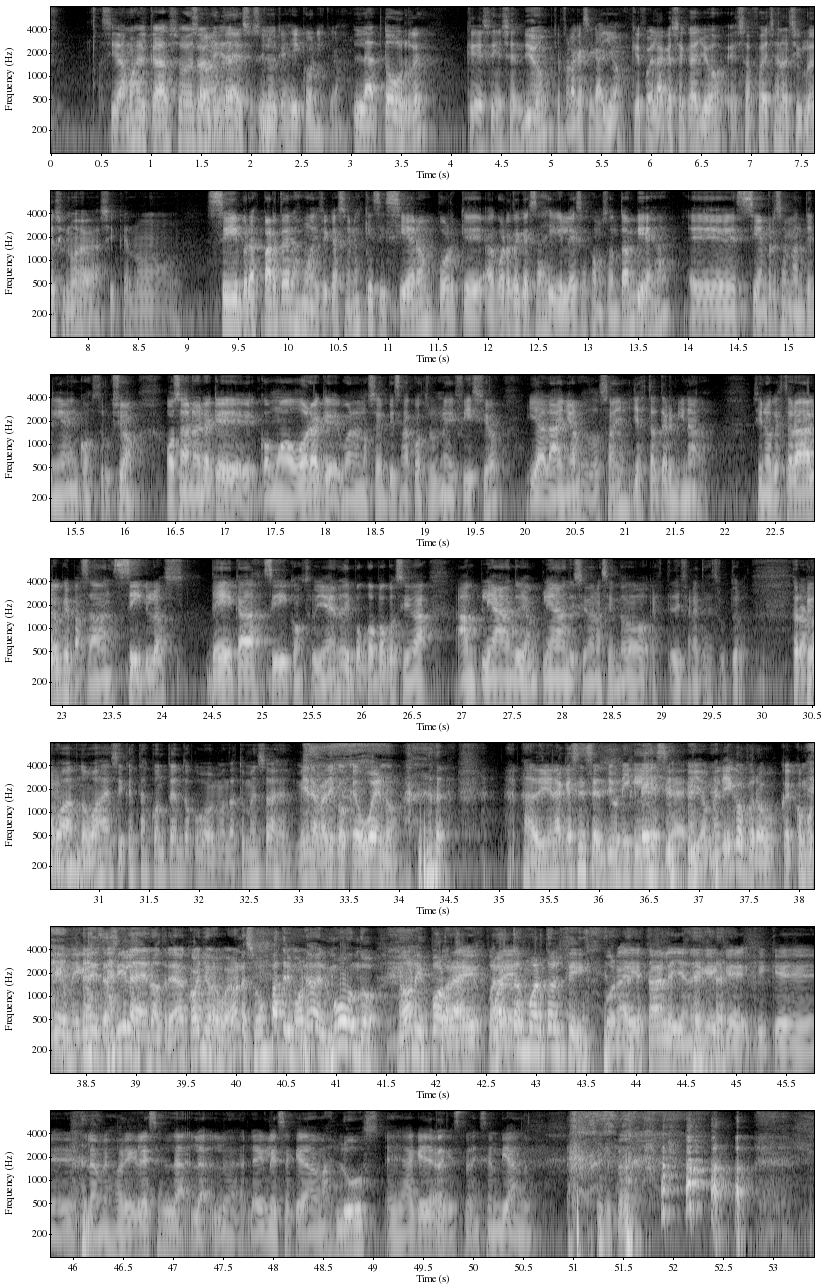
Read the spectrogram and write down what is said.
si vamos al caso, No realidad, eso, sino que es icónica. la torre que se incendió, Que fue la que se cayó. que fue la que se cayó, esa fue hecha en el siglo XIX, así que no... Sí, pero es parte de las modificaciones que se hicieron porque acuérdate que esas iglesias como son tan viejas, eh, siempre se mantenían en construcción. O sea, no era que como ahora que, bueno, no sé, empiezan a construir un edificio y al año, a los dos años, ya está terminado. Sino que esto era algo que pasaban siglos, décadas así construyendo y poco a poco se iba ampliando y ampliando y se iban haciendo este, diferentes estructuras. Pero, Pero- no, va- no vas a decir que estás contento como me mandaste un mensaje. Mira, marico, qué bueno. Adivina que se incendió una iglesia. Y yo, marico, pero ¿cómo que una iglesia así? La de Notre Dame, coño, weón, eso es un patrimonio del mundo. No, no importa. Por ahí- por muerto ahí- es muerto al fin. Por ahí estaba leyendo que, que, que, que la mejor iglesia es la, la, la, la iglesia que da más luz, es aquella la que se está incendiando.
